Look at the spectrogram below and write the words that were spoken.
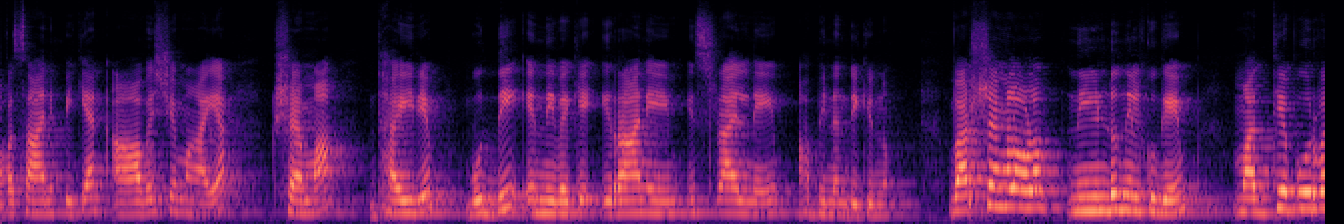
അവസാനിപ്പിക്കാൻ ആവശ്യമായ ക്ഷമ ധൈര്യം ബുദ്ധി എന്നിവയ്ക്ക് ഇറാനെയും ഇസ്രായേലിനെയും അഭിനന്ദിക്കുന്നു. വർഷങ്ങളോളം നീണ്ടു നിൽക്കുകയും മധ്യപൂർവ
